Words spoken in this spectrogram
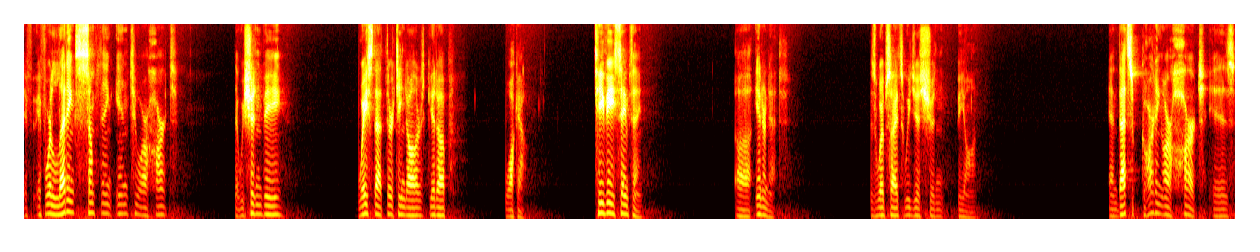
if, if we're letting something into our heart that we shouldn't be, waste that $13, get up, walk out. TV, same thing. Uh, internet. There's websites we just shouldn't be on. And that's guarding our heart is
